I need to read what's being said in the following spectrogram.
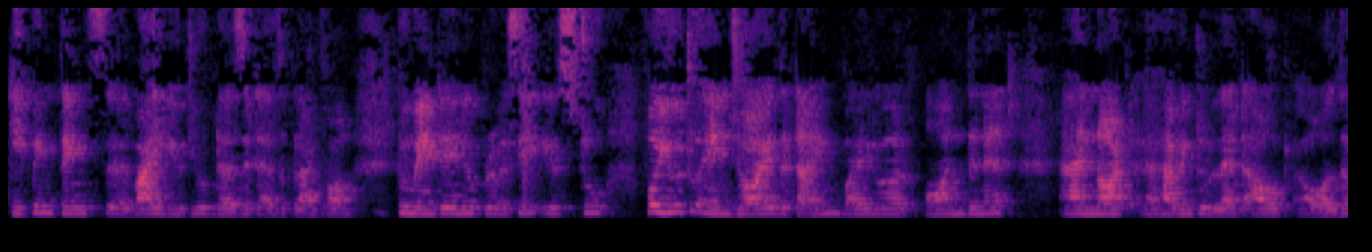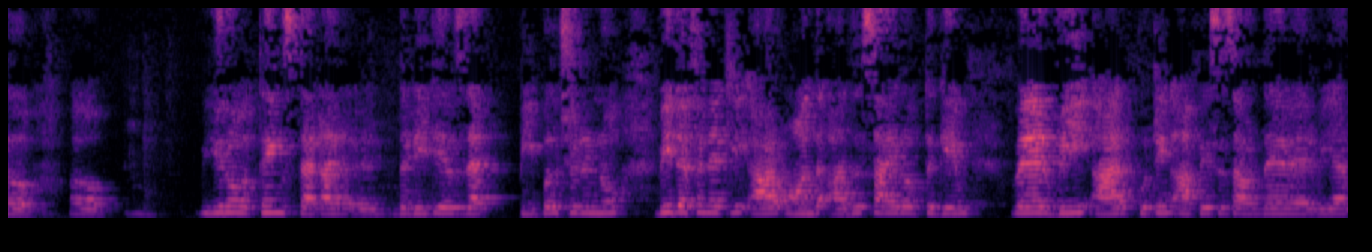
keeping things uh, why YouTube does it as a platform to maintain your privacy is to for you to enjoy the time while you are on the net and not uh, having to let out all the uh, you know things that are uh, the details that people shouldn't know. We definitely are on the other side of the game where we are putting our faces out there where we are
